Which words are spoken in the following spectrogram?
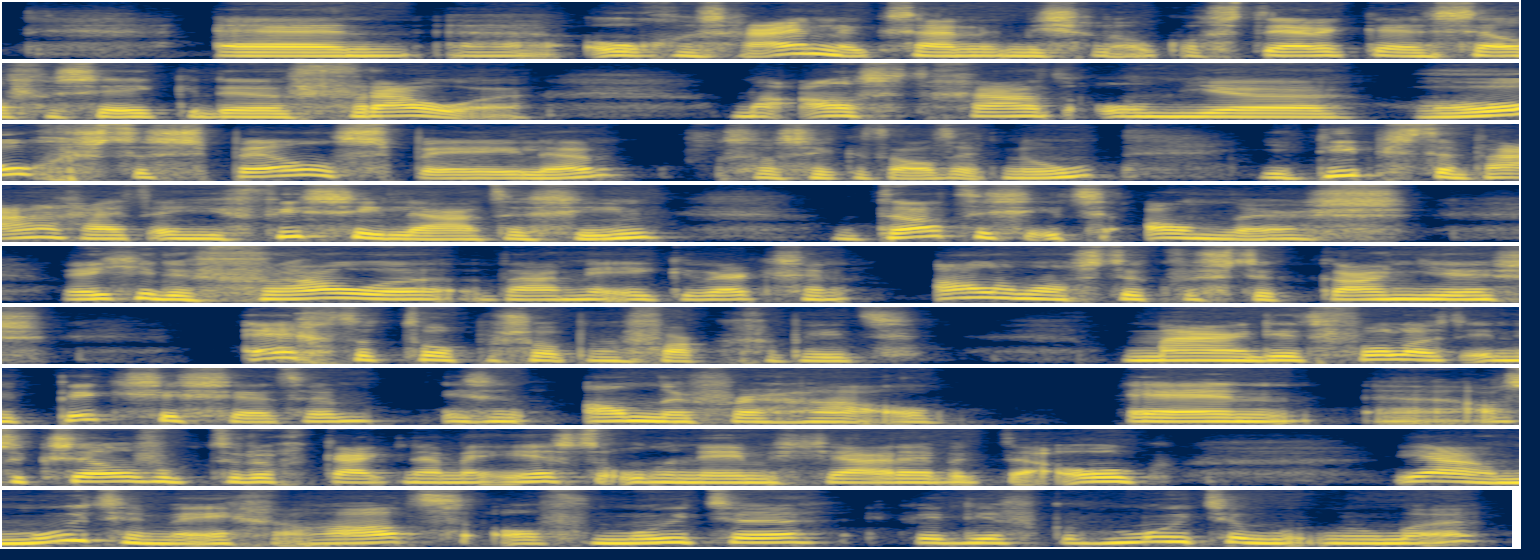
En uh, ogenschijnlijk zijn het misschien ook wel sterke en zelfverzekerde vrouwen. Maar als het gaat om je hoogste spel spelen, zoals ik het altijd noem, je diepste waarheid en je visie laten zien, dat is iets anders. Weet je, de vrouwen waarmee ik werk zijn allemaal stuk voor stuk kanjes, echte toppers op hun vakgebied. Maar dit voluit in de picture zetten is een ander verhaal. En uh, als ik zelf ook terugkijk naar mijn eerste ondernemersjaren, heb ik daar ook ja, moeite mee gehad. Of moeite, ik weet niet of ik het moeite moet noemen.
